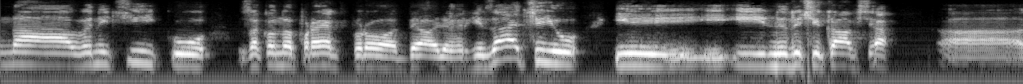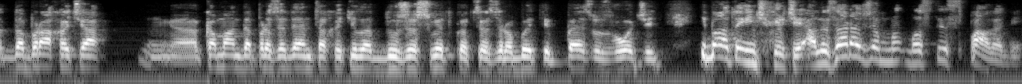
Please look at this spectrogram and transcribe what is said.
на Венеційку законопроект про деолігархізацію і, і, і не дочекався а, добра. Хоча команда президента хотіла дуже швидко це зробити без узгоджень і багато інших речей. Але зараз вже мости спалені.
